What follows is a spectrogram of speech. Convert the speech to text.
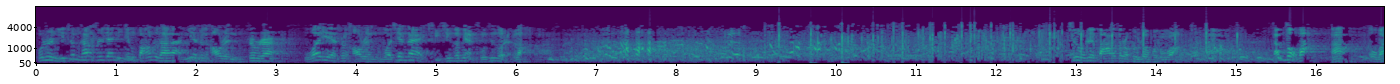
不是你这么长时间你净帮助他了，你也是个好人，是不是？我也是个好人，我现在洗心革面，重新做人了。只有这八个字会说普通话！咱们走吧啊，走吧。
